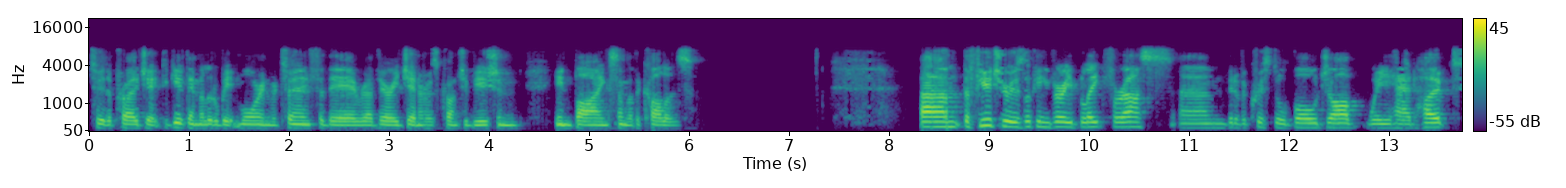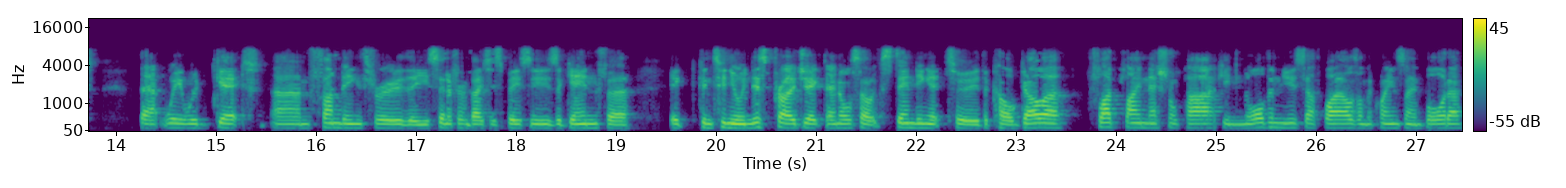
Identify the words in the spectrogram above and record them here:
to the project to give them a little bit more in return for their uh, very generous contribution in buying some of the collars. Um, the future is looking very bleak for us, a um, bit of a crystal ball job. We had hoped that we would get um, funding through the Centre for Invasive Species again for continuing this project and also extending it to the Culgoa Floodplain National Park in northern New South Wales on the Queensland border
